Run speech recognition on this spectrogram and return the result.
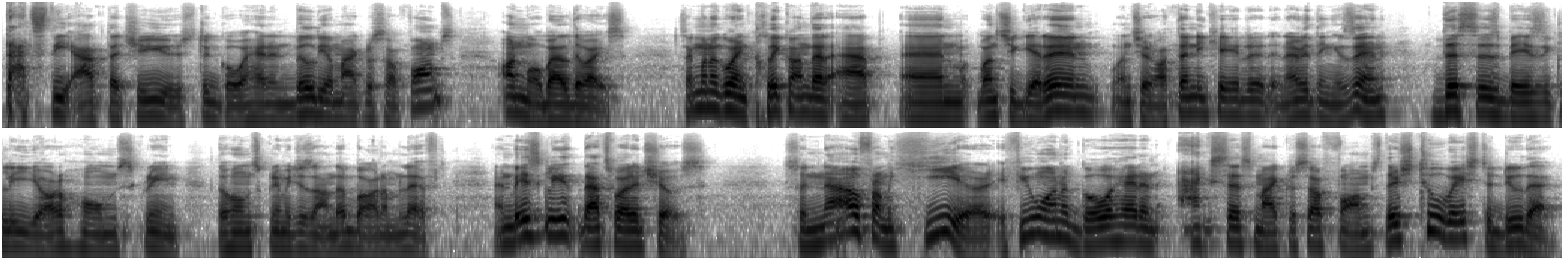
that's the app that you use to go ahead and build your Microsoft Forms on mobile device. So I'm going to go and click on that app. And once you get in, once you're authenticated and everything is in, this is basically your home screen, the home screen which is on the bottom left. And basically that's what it shows. So now from here, if you want to go ahead and access Microsoft Forms, there's two ways to do that.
